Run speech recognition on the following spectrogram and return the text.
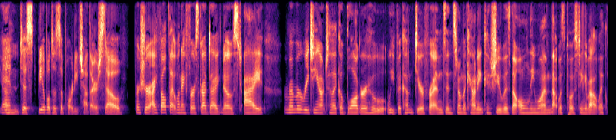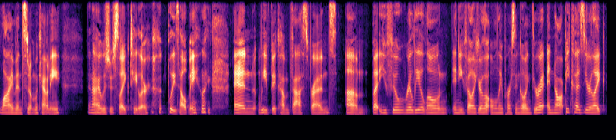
and just be able to support each other. So, For sure. I felt that when I first got diagnosed. I remember reaching out to like a blogger who we've become dear friends in Sonoma County because she was the only one that was posting about like Lyme in Sonoma County. And I was just like, Taylor, please help me. Like, and we've become fast friends. Um, but you feel really alone and you feel like you're the only person going through it. And not because you're like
